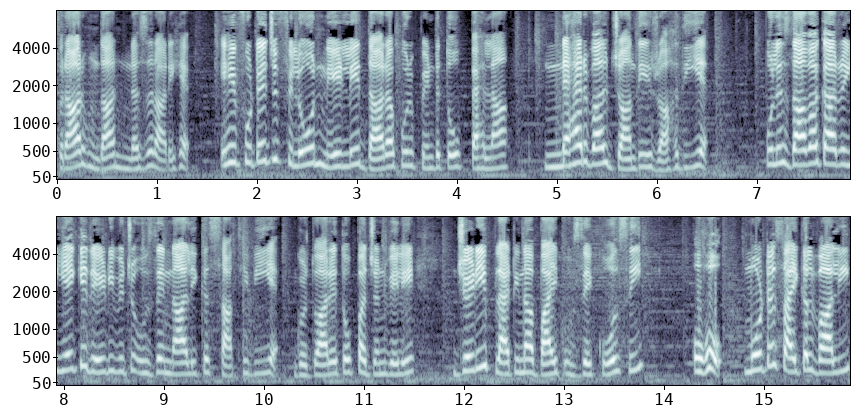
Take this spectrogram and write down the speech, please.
ਫਰਾਰ ਹੁੰਦਾ ਨਜ਼ਰ ਆ ਰਿਹਾ ਹੈ। ਇਹ ਫੁਟੇਜ ਫਿਲੌਰ ਨੇੜਲੇ ਦਾਰਾਪੁਰ ਪਿੰਡ ਤੋਂ ਪਹਿਲਾਂ ਨਹਿਰ ਵੱਲ ਜਾਂਦੇ ਰਾਹ ਦੀ ਹੈ। ਪੁਲਿਸ ਦਾਵਾ ਕਰ ਰਹੀ ਹੈ ਕਿ ਰੇੜੀ ਵਿੱਚ ਉਸ ਦੇ ਨਾਲ ਇੱਕ ਸਾਥੀ ਵੀ ਹੈ। ਗੁਰਦੁਆਰੇ ਤੋਂ ਭਜਨ ਵੇਲੇ ਜਿਹੜੀ ਪਲੈਟੀਨਾ ਬਾਈਕ ਉਸ ਦੇ ਕੋਲ ਸੀ ਉਹ ਮੋਟਰਸਾਈਕਲ ਵਾਲੀ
